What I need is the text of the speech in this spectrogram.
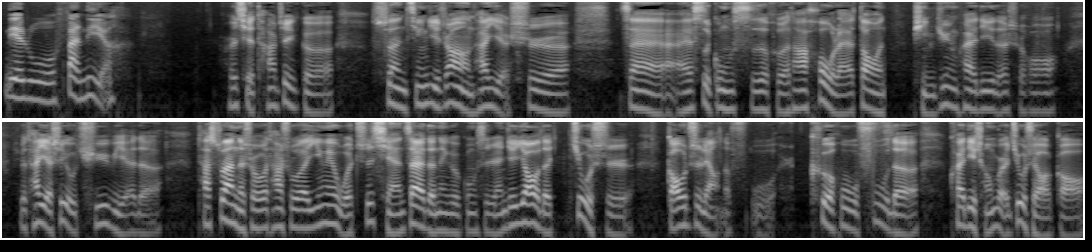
列入范例啊。而且他这个算经济账，他也是在 S 公司和他后来到品骏快递的时候，就他也是有区别的。他算的时候，他说：“因为我之前在的那个公司，人家要的就是高质量的服务，客户付的快递成本就是要高，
